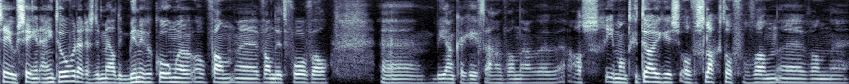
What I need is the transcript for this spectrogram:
COC in Eindhoven. Daar is de melding binnengekomen van, van dit voorval. Bianca geeft aan van nou, als er iemand getuige is of slachtoffer van, van,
